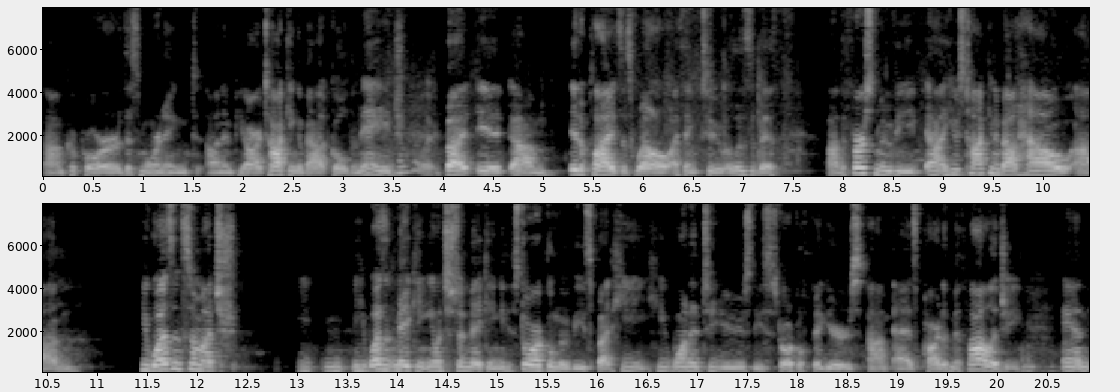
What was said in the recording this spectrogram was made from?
um, Kapur this morning t- on NPR talking about Golden Age, Oh, really? but it um, it applies as well, I think, to Elizabeth, uh, the first movie. Uh, he was talking about how um, he wasn't so much he, wasn't making he interested in making historical movies, but he he wanted to use these historical figures um, as part of mythology, and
